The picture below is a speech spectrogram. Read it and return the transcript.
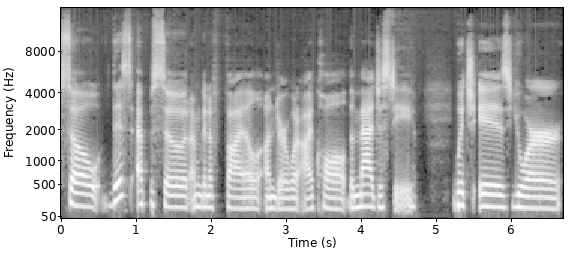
So, this episode, I'm going to file under what I call the Majesty, which is your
